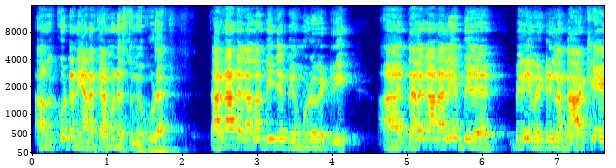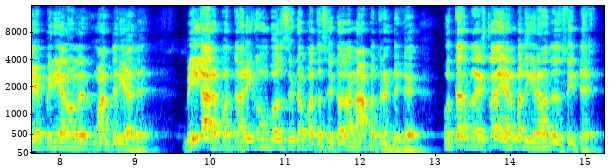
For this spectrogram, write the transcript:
அவங்க கூட்டணியான கம்யூனிஸ்ட்டுங்க கூட. கர்நாடகாலாம் பிஜேபியும் முழு வெற்றி. ஆஹ் தெலுங்கானாலே பெ- பெரிய வெற்றியில் அங்கே ஆட்சியே பெரிய அளவில் இருக்குமான்னு தெரியாது. பீகாரை பொறுத்த வரைக்கும் ஒம்பது சீட்டோ பத்து சீட்டோ தான் நாற்பத்தி ரெண்டுக்கு உத்தரப்பிரதேசில் எண்பதுக்கு இருபது சீட்டு.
